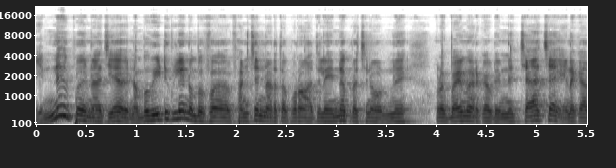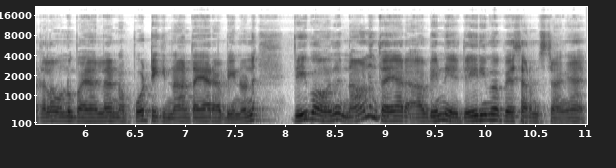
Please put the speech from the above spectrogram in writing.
என்ன இப்போ நாச்சியார் நம்ம வீட்டுக்குள்ளே நம்ம ஃப ஃபங்க்ஷன் நடத்த போகிறோம் அதில் என்ன பிரச்சனை ஒன்று உனக்கு பயமாக இருக்கா? அப்படின்னு. சேச்சா எனக்கு அதெல்லாம் ஒன்றும் பயம் இல்லை. நான் போட்டிக்கு நான் தயார் அப்படின்னோடனே தீபா வந்து நானும் தயார் அப்படின்னு தைரியமாக பேச ஆரம்பிச்சிட்டாங்க.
